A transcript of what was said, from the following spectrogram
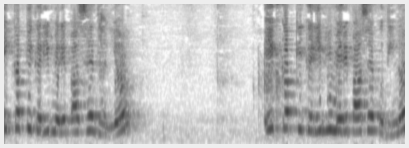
एक कप के करीब मेरे पास है धनिया। एक कप के करीब ही मेरे पास है पुदीना।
